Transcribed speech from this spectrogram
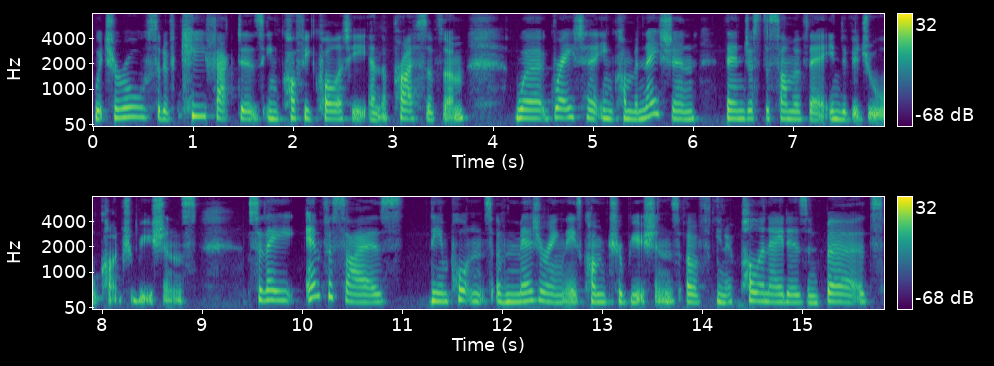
which are all sort of key factors in coffee quality and the price of them, were greater in combination than just the sum of their individual contributions. So they emphasize the importance of measuring these contributions of you know pollinators and birds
